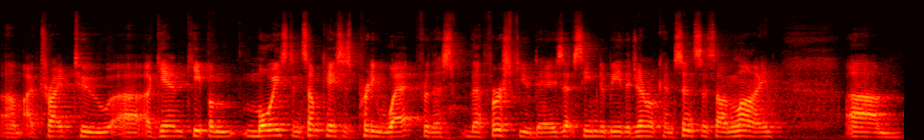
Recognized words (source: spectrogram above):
Um, I've tried to, uh, again, keep them moist, in some cases pretty wet for this the first few days. That seemed to be the general consensus online. Um,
